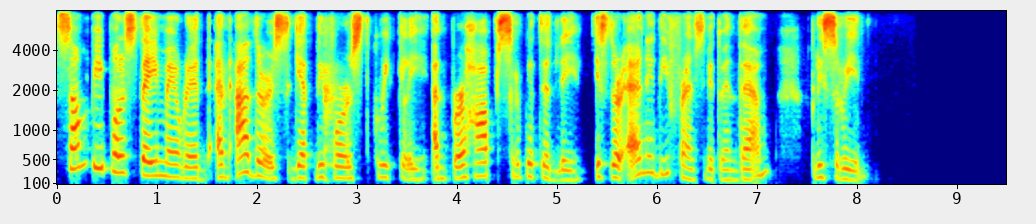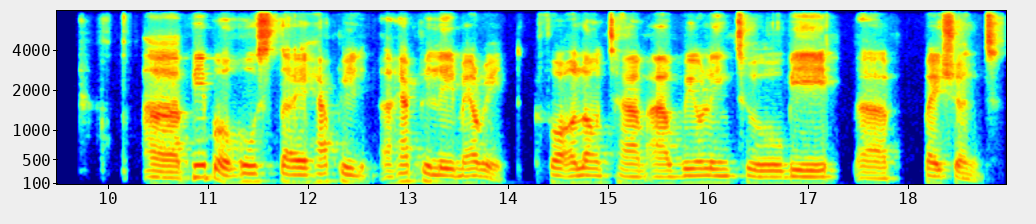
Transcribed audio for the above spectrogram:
some people stay married and others get divorced quickly and perhaps repeatedly. Is there any difference between them? Please read. Uh, people who stay happy, uh, happily married for a long time are willing to be uh, patient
